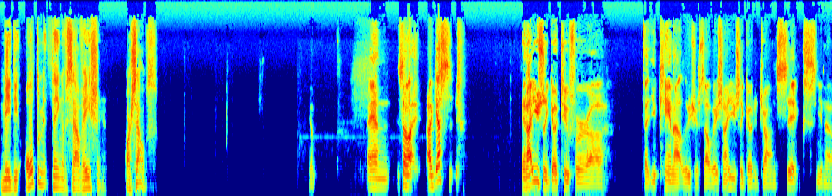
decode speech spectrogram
made the ultimate thing of salvation ourselves. Yep. And so I, I guess, and I usually go to for uh, that you cannot lose your salvation. I usually go to John six. You know,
